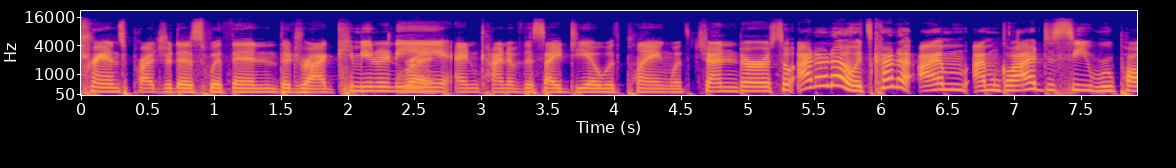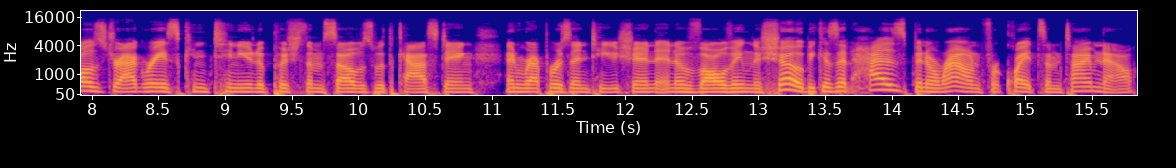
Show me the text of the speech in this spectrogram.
trans prejudice within the drag community Right. and kind of this idea with playing with gender. So I don't know, it's kind of I'm I'm glad to see RuPaul's Drag Race continue to push themselves with casting and representation and evolving the show because it has been around for quite some time now.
